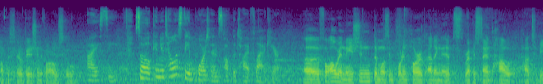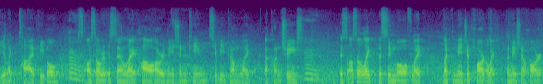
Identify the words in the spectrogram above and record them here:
of the celebration for our school I see. So can you tell us the importance of the Thai flag here? Uh, for our nation, the most important part, I think, it's represent how how to be like Thai people. Mm. It's also represent like how our nation came to become like a country. Mm. It's also like the symbol of like like the major part, or like the major heart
